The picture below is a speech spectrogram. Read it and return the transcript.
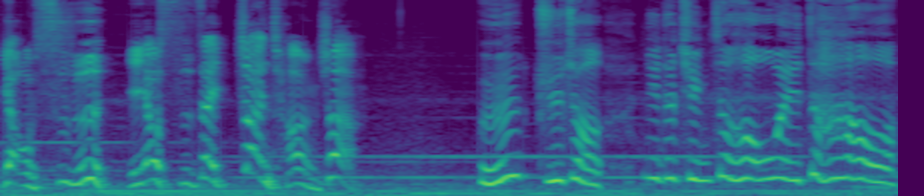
要死也要死在战场上。嗯，局长，你的情操好伟大哦。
